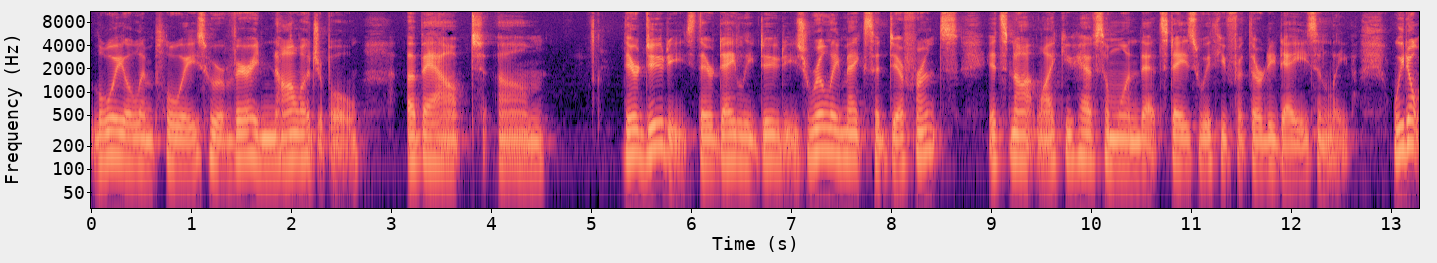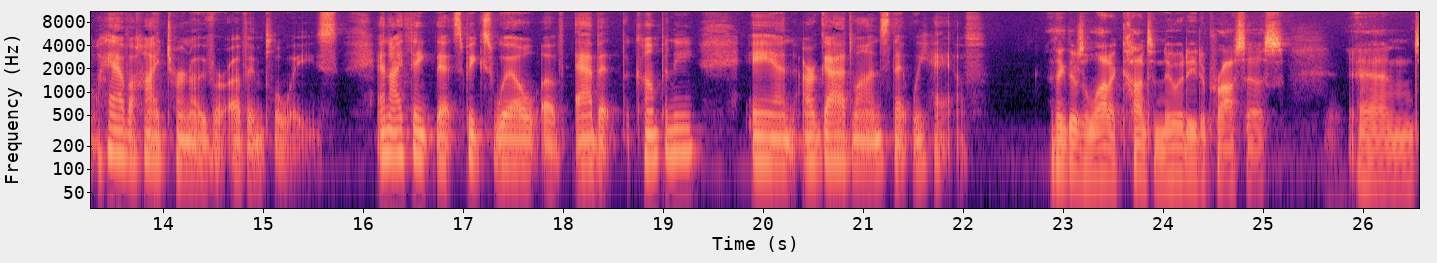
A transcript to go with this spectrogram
loyal employees who are very knowledgeable about um, their duties, their daily duties, really makes a difference. It's not like you have someone that stays with you for 30 days and leave. We don't have a high turnover of employees. And I think that speaks well of Abbitt, the company, and our guidelines that we have. I think there's a lot of continuity to process, and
